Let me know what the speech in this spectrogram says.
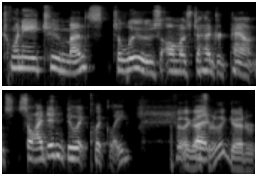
22 months to lose almost 100 pounds. So I didn't do it quickly. I feel like that's but, really good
